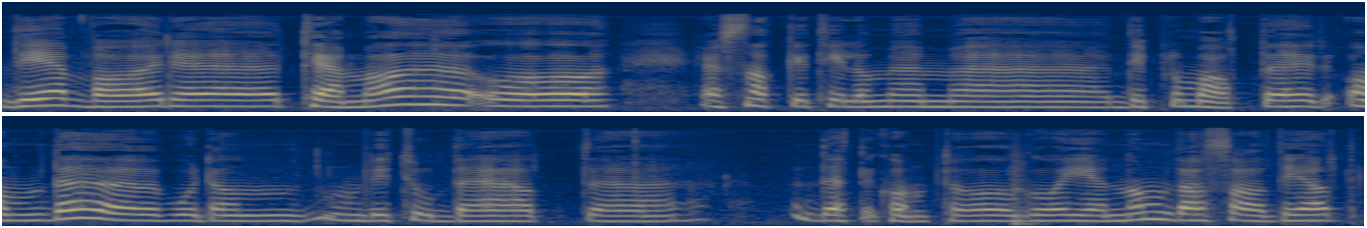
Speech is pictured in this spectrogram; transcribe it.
Det var eh, temaet, og jeg snakket til og med med diplomater om det, hvordan, om de trodde at uh, dette kom til å gå igjennom. Da sa de at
